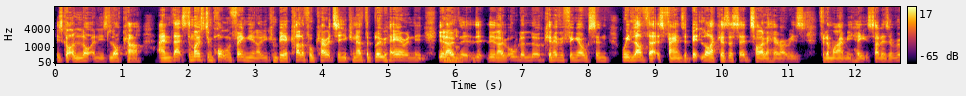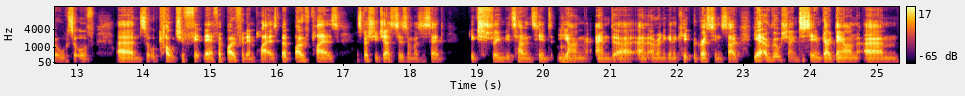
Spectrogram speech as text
he's got a lot in his locker and that's the most important thing you know you can be a colorful character you can have the blue hair and the, you know mm-hmm. the, the, you know all the look and everything else and we love that as fans a bit like as i said tyler herro is for the miami heat so there's a real sort of um, sort of culture fit there for both of them players but both players especially Chisholm, as i said extremely talented, mm. young, and uh, and are only going to keep progressing. So yeah, a real shame to see him go down. Um,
